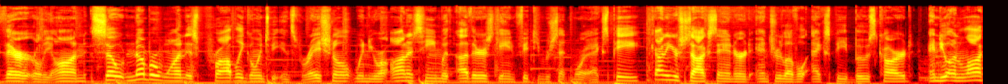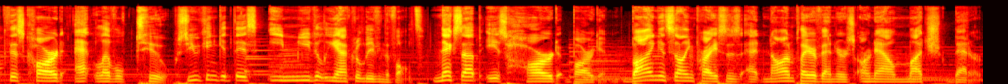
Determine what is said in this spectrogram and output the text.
very early on. So number one is probably going to be inspirational. When you are on a team with others, gain 50% more XP, kind of your stock standard entry level XP boost card, and you unlock unlock this card at level 2, so you can get this immediately after leaving the vault. Next up is Hard Bargain. Buying and selling prices at non-player vendors are now much better,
